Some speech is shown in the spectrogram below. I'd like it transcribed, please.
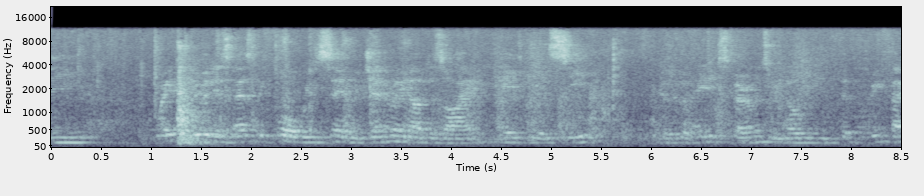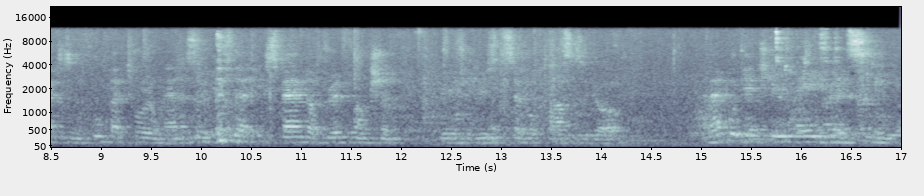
The way to do it is, as before, we said we generate our design, A, B, and C. Because we've got eight experiments, we know we can fit three factors in a full factorial manner. So we use that expand of grid function we introduced several classes ago. And that will get you A, B, and C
